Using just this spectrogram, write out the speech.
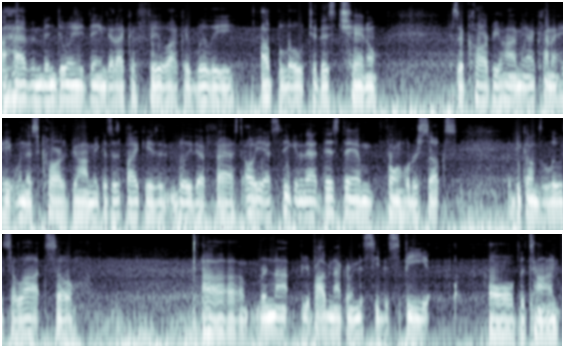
I haven't been doing anything that I could feel I could really upload to this channel. There's a car behind me. I kind of hate when this car is behind me because this bike isn't really that fast. Oh yeah, speaking of that, this damn phone holder sucks. It becomes loose a lot, so uh, we're not you're probably not going to see the speed all the time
